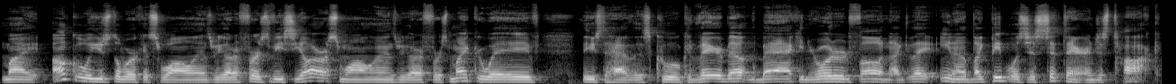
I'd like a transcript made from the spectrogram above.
my uncle used to work at Swallens. We got our first VCR at Swallens. We got our first microwave. They used to have this cool conveyor belt in the back, and your order would fall, and like they, you know, like people would just sit there and just talk,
